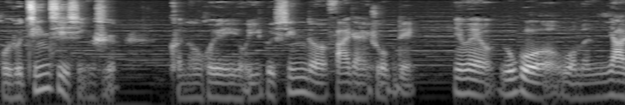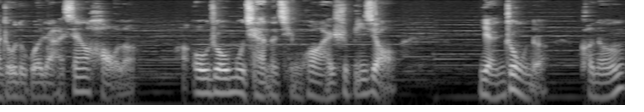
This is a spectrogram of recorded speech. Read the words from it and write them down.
或者说经济形势可能会有一个新的发展也说不定，因为如果我们亚洲的国家先好了，欧洲目前的情况还是比较严重的，可能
